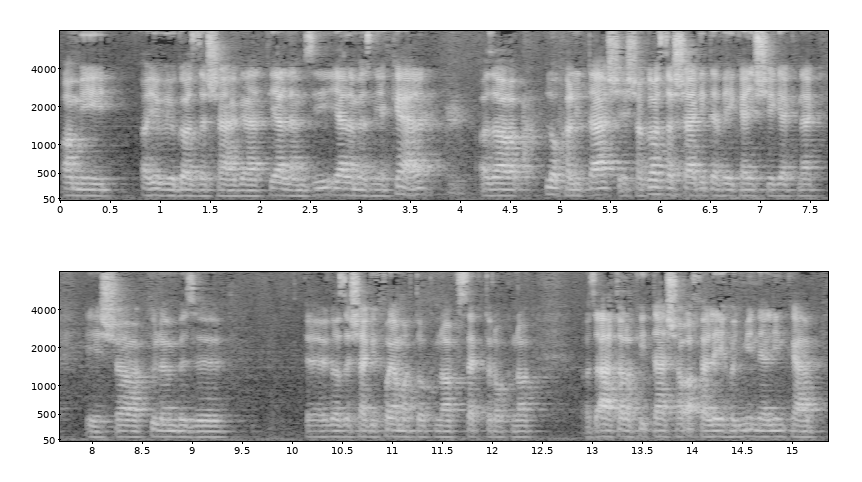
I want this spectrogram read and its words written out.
ami a jövő gazdaságát jellemzi, jellemeznie kell, az a lokalitás és a gazdasági tevékenységeknek és a különböző gazdasági folyamatoknak, szektoroknak az átalakítása afelé, hogy minél inkább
